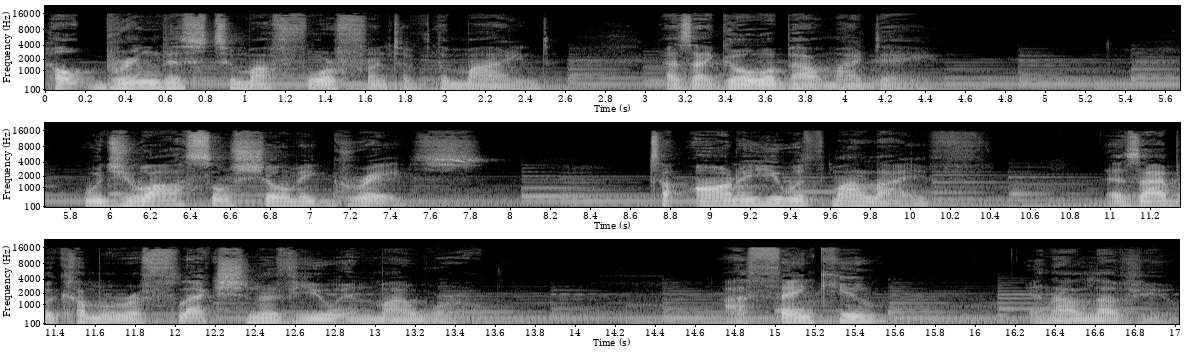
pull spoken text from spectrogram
Help bring this to my forefront of the mind as I go about my day. Would you also show me grace to honor you with my life as I become a reflection of you in my world? I thank you and I love you.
